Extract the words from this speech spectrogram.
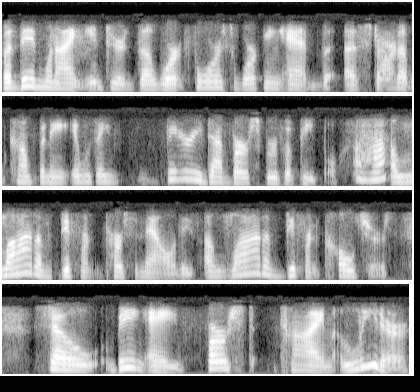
But then when I entered the workforce working at the, a startup company, it was a very diverse group of people. Uh-huh. A lot of different personalities, a lot of different cultures. So being a first time leader,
